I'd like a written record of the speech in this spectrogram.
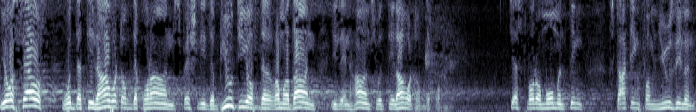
yourself with the tilawat of the Quran, especially the beauty of the Ramadan is enhanced with tilawat of the Quran. Just for a moment think, starting from New Zealand,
